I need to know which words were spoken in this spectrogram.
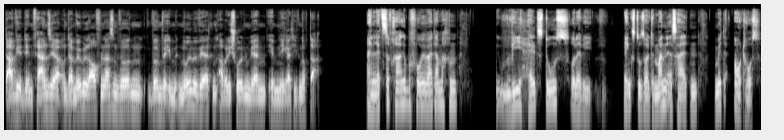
Da wir den Fernseher unter Möbel laufen lassen würden, würden wir ihn mit Null bewerten, aber die Schulden wären eben negativ noch da. Eine letzte Frage, bevor wir weitermachen. Wie hältst du's oder wie denkst du, sollte man es halten mit Autos?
